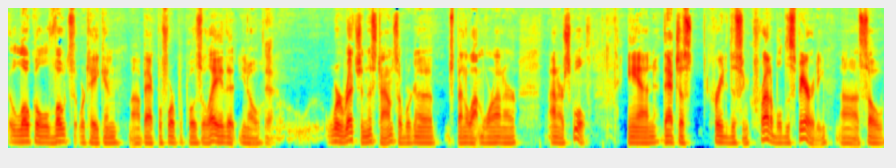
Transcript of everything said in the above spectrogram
local votes that were taken uh, back before Proposal A that you know yeah. we're rich in this town, so we're going to spend a lot more on our on our schools, and that just created this incredible disparity. Uh, so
